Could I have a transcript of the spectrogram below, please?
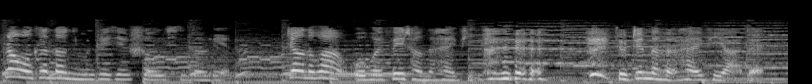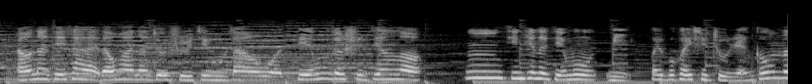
让我看到你们这些熟悉的脸。这样的话，我会非常的 happy，就真的很 happy 啊，对。然后那接下来的话呢，就是进入到我节目的时间了。嗯，今天的节目你会不会是主人公呢？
